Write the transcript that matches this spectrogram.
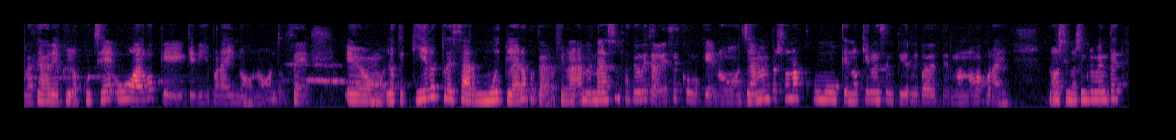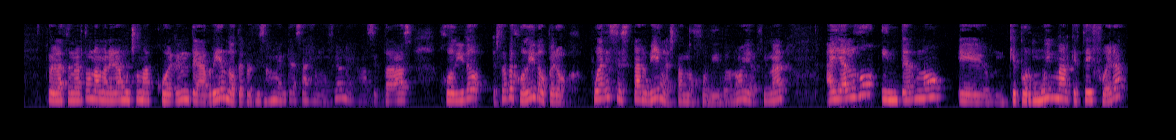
gracias a Dios que lo escuché, hubo algo que, dije por ahí no, ¿no? Entonces, em, lo que quiero expresar muy claro, porque al final me da la sensación de que a veces como que nos llaman personas como que no quieren sentir ni padecer, no, no va por ahí, ¿no? Sino simplemente relacionarte de una manera mucho más coherente, abriéndote precisamente a esas emociones. Si estás jodido, estás de jodido, pero puedes estar bien estando jodido, ¿no? Y al final hay algo interno eh, que por muy mal que estéis fuera,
